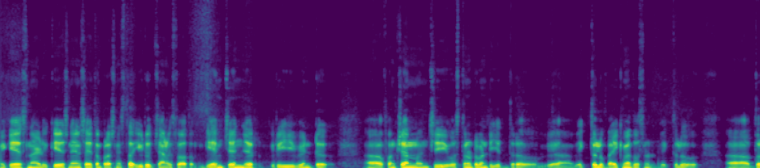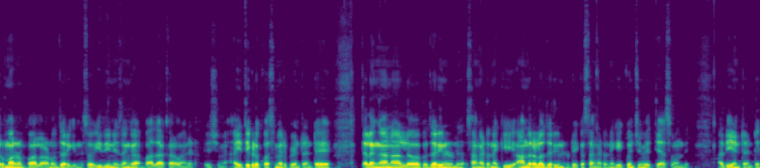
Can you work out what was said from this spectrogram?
మీ కేఎస్ నాయుడు కేఎస్ నేను సైతం ప్రశ్నిస్తా. యూట్యూబ్ ఛానల్కి స్వాగతం. Game changer pre event function నుంచి వస్తున్నటువంటి ఇద్దరు వ్యక్తులు బైక్ మీద వస్తున్నటువంటి వ్యక్తులు దుర్మరణం పాలవడం జరిగింది. సో ఇది నిజంగా బాధాకరమైనటువంటి విషయమే. అయితే ఇక్కడ కొసమెరుపు ఏంటంటే తెలంగాణలో జరిగినటువంటి సంఘటనకి ఆంధ్రాలో జరిగినటువంటి ఒక సంఘటనకి కొంచెం వ్యత్యాసం ఉంది. అది ఏంటంటే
